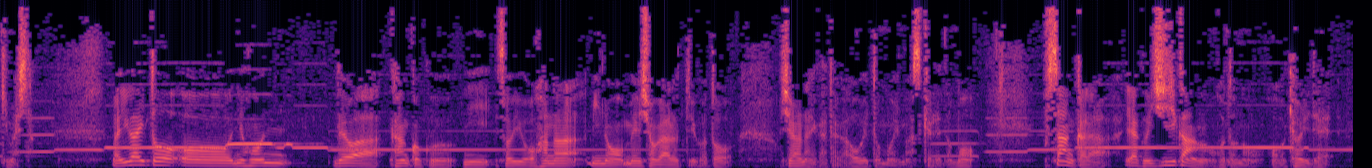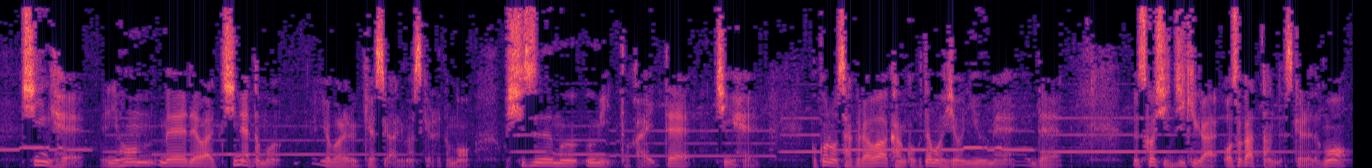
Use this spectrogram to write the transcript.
きました、まあ、意外と日本では韓国にそういうお花見の名所があるということを知らない方が多いと思いますけれども釜山から約1時間ほどの距離で陳平日本名ではチネとも呼ばれるケースがありますけれども沈む海と書いて陳平ここの桜は韓国でも非常に有名で少し時期が遅かったんですけれども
